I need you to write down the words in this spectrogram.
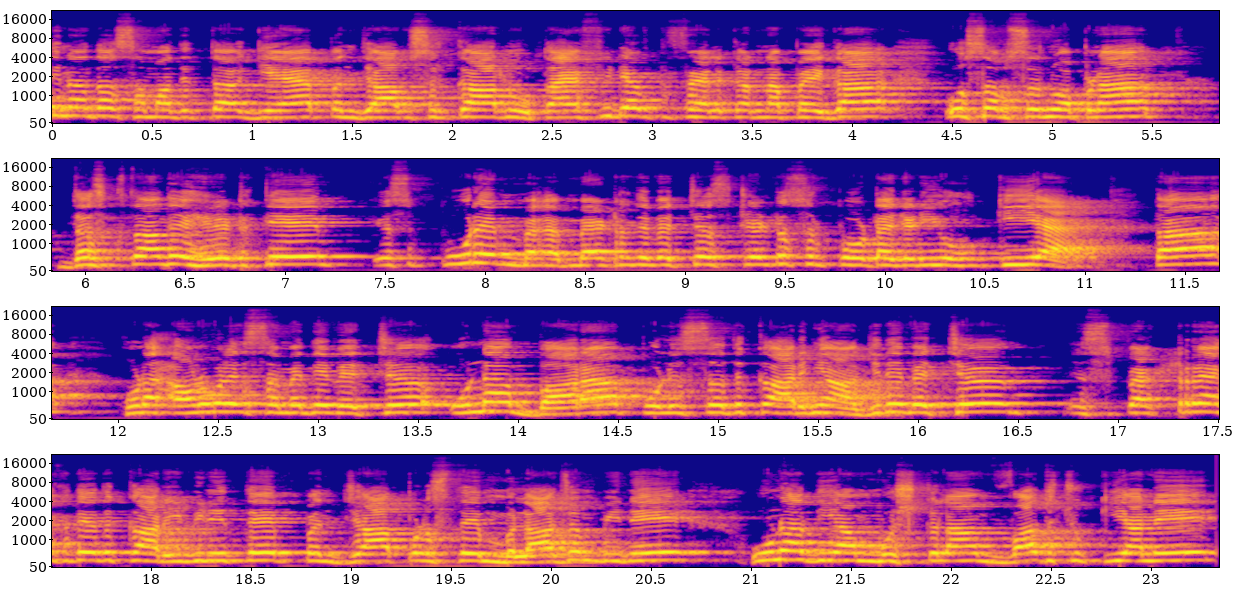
ਦਿਨਾਂ ਦਾ ਸਮਾਂ ਦਿੱਤਾ ਗਿਆ ਹੈ ਪੰਜਾਬ ਸਰਕਾਰ ਨੂੰ ਤਾਂ ਐਫੀਡੈਵਿਟ ਫਾਈਲ ਕਰਨਾ ਪਏਗਾ ਉਸ ਅਫਸਰ ਨੂੰ ਆਪਣਾ ਦਸਤਖਤਾਂ ਦੇ ਹੇਠ ਕੇ ਇਸ ਪੂਰੇ ਮੈ- ਮੈਟਰ ਦੇ ਵਿੱਚ ਸਟੇਟਸ ਰਿਪੋਰਟ ਹੈ ਜਿਹੜੀ ਉਹ ਕੀ ਹੈ? ਤਾਂ ਹੁਣ ਆਉਣ ਵਾਲੇ ਸਮੇਂ ਦੇ ਵਿੱਚ ਉਹਨਾਂ 12 ਪੁਲਿਸ ਅਧਿਕਾਰੀਆਂ, ਜਿਹਦੇ ਵਿੱਚ ਇੰਸਪੈਕਟਰ ਐਂਕ ਦੇ ਅਧਿਕਾਰੀ ਵੀ ਨੇ ਤੇ ਪੰਜਾਬ ਪੁਲਿਸ ਦੇ ਮੁਲਾਜ਼ਮ ਵੀ ਨੇ, ਉਹਨਾਂ ਦੀਆਂ ਮੁਸ਼ਕਲਾਂ ਵੱਧ ਚੁੱਕੀਆਂ ਨੇ।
